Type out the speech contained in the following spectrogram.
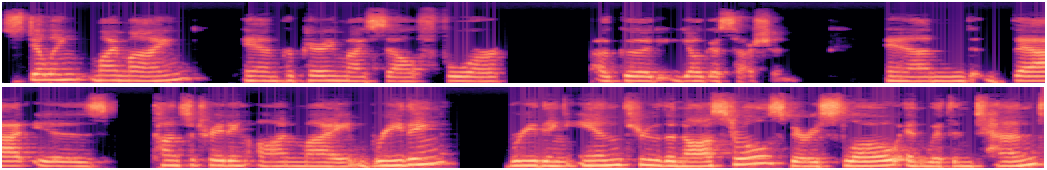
stilling my mind and preparing myself for a good yoga session. And that is concentrating on my breathing, breathing in through the nostrils very slow and with intent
